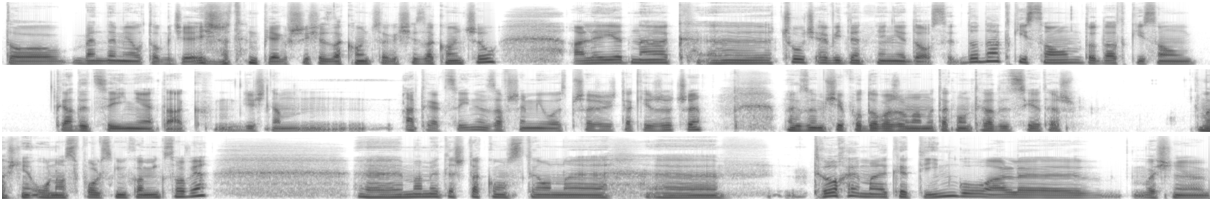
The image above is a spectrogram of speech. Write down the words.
to będę miał to gdzieś, że ten pierwszy się zakończy, się zakończył, ale jednak e, czuć ewidentnie niedosyt. Dodatki są, dodatki są tradycyjnie tak, gdzieś tam atrakcyjne, zawsze miło jest przeżyć takie rzeczy. Bardzo mi się podoba, że mamy taką tradycję też właśnie u nas w polskim komiksowie. E, mamy też taką stronę e, trochę marketingu, ale właśnie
